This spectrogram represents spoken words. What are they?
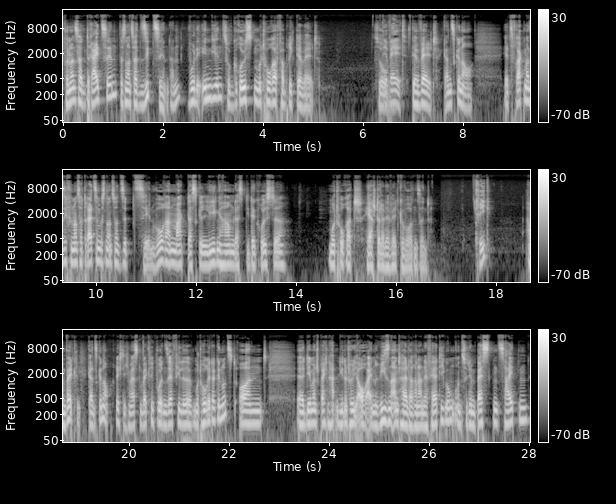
Von 1913 bis 1917 dann wurde Indien zur größten Motorradfabrik der Welt. So, Der Welt. Der Welt, ganz genau. Jetzt fragt man sich von 1913 bis 1917, woran mag das gelegen haben, dass die der größte Motorradhersteller der Welt geworden sind? Krieg? Am Weltkrieg, ganz genau, richtig. Im Ersten Weltkrieg wurden sehr viele Motorräder genutzt und äh, dementsprechend hatten die natürlich auch einen Riesenanteil daran an der Fertigung und zu den besten Zeiten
